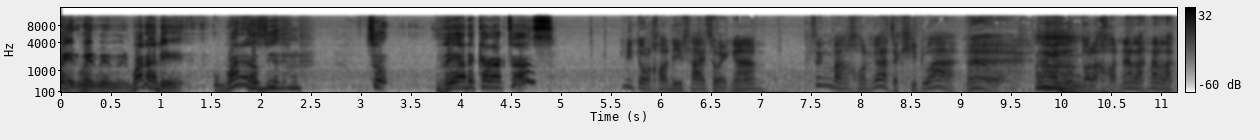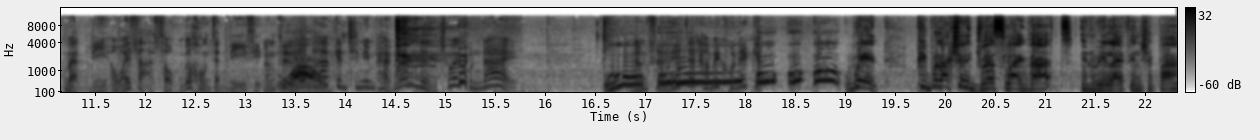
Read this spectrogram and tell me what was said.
Wait, wait, wait, wait. What are they? What else do you think? So, they are the characters? มีตัวละครดีไซน์สวยงาม ซึ่งบางคนก็อาจจะคิดว่าเออถ้ามีรูปตัวละครน่ารักน่ารักแบบนี้เอาไว้สะสมก็คงจะดีสิหนังสือว้าวรูปภาพ Genshin Impact เล่มหนึ่งช่วยคุณได้ Ooh, หนังสือที่จะทำให้คุณได้เก็บ ooh, ooh, ooh. Wait, people actually dress like that in real life in Japan?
